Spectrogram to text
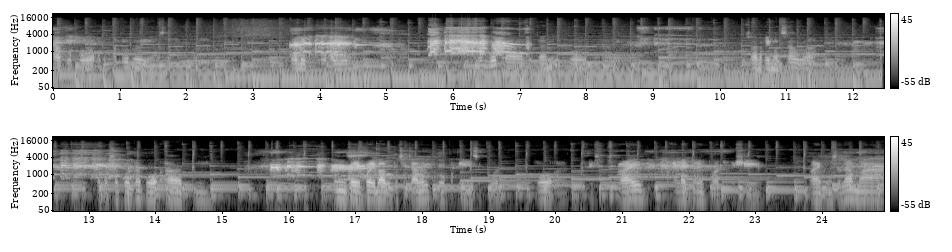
bago po ako patuloy, uh, sana po tuloy po kayo suporta sa channel ko. Uh, sana kayo magsawa sa pagsuporta po at mm, kung kayo po ay bago po sa channel ko, paki-support po at paki-subscribe, paki-like na rin po at paki-share. Maraming pong salamat.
